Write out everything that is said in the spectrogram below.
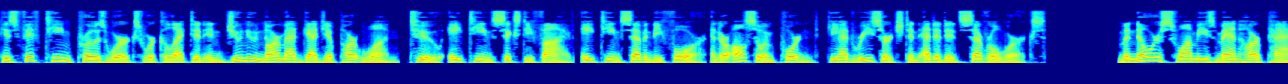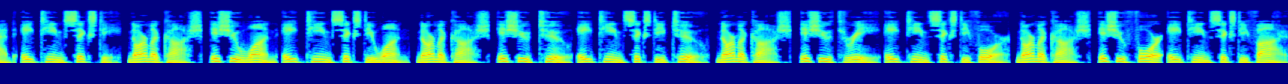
His 15 prose works were collected in Junu Narmadgadya Part 1, 2 1865, 1874 and are also important. He had researched and edited several works. Manohar Swami's Manhar Pad 1860, Narmakash, Issue 1 1861, Narmakash, Issue 2 1862, Narmakash, Issue 3 1864, Narmakash, Issue 4 1865.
